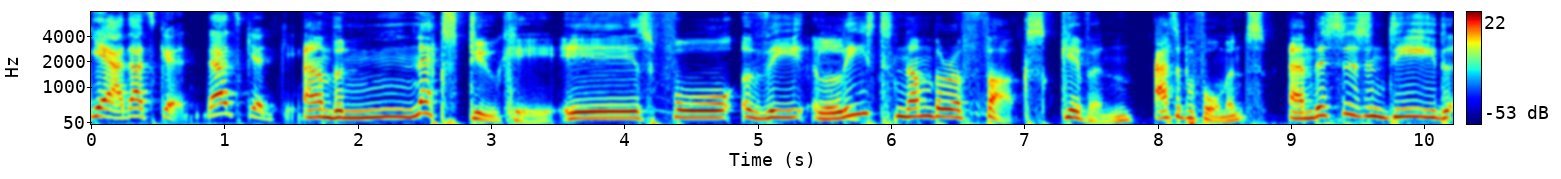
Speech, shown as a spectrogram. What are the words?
Yeah, that's good. That's good. And the next Dukey is for the least number of fucks given at a performance. And this is indeed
